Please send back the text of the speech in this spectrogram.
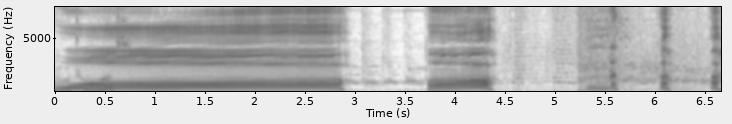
Oh. Oh. Na, ah, ah.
